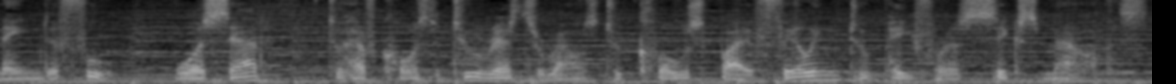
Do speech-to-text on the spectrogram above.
named Fu, was said to have caused two restaurants to close by failing to pay for six months.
